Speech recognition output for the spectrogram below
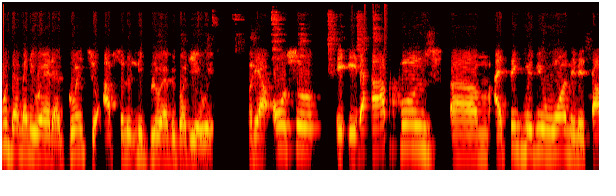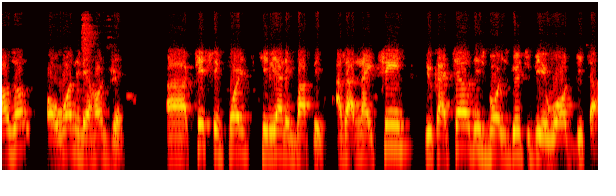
put them anywhere, they're going to absolutely blow everybody away. But they are also, it, it happens, um, I think maybe one in a thousand or one in a hundred. Uh, case in point, Kylian Mbappe. As at 19, you can tell this boy is going to be a world beater.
